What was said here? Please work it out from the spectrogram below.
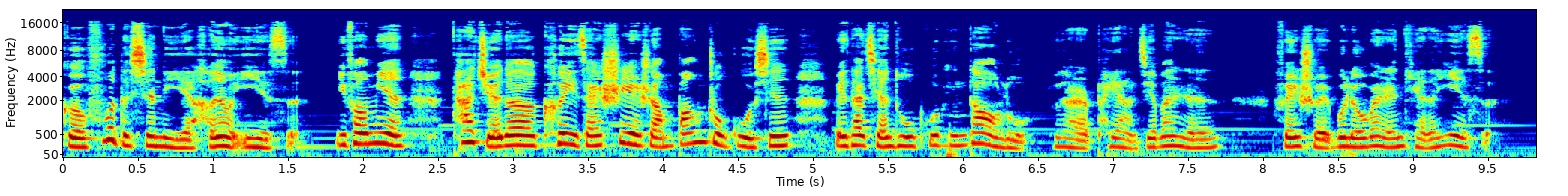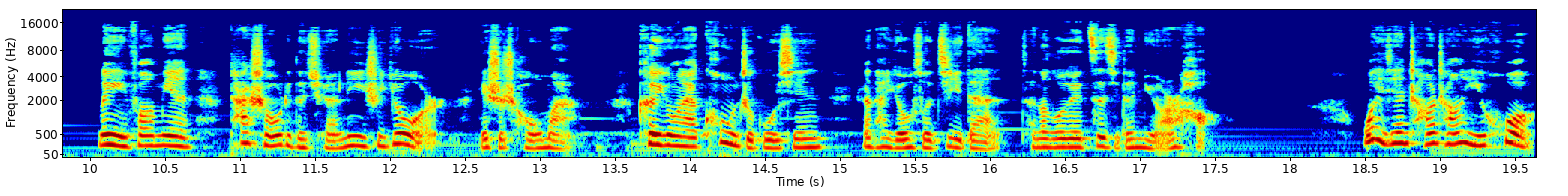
葛父的心里也很有意思，一方面他觉得可以在事业上帮助顾欣，为他前途铺平道路，有点培养接班人，肥水不流外人田的意思；另一方面，他手里的权力是诱饵，也是筹码，可以用来控制顾欣，让他有所忌惮，才能够对自己的女儿好。我以前常常疑惑，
